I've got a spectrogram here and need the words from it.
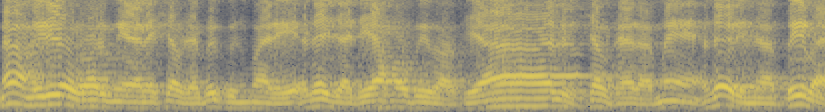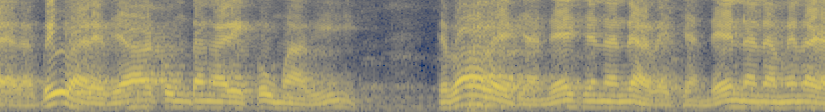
ငါမိတို့ဘောရမီလည်းလျှောက်တယ်ဘက်ကူညီမတွေအလှည့်ကြတရားဟောပေးပါဗျာလို့လျှောက်ထားတာမင်းအလှည့်တွေများပေးပါရလားပေးပါလေဗျာကုံတန်ဃာတွေကုံပါပြီတပါးပဲကြံတယ်ရှင်နန္ဒပဲကြံတယ်နန္ဒမင်းသားက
